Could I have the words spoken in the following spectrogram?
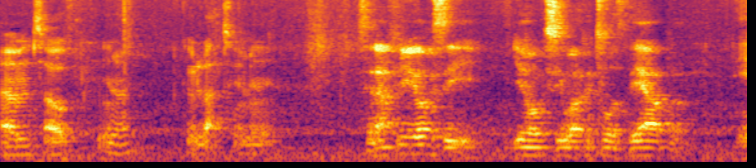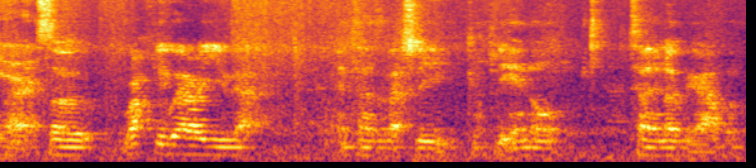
Um, so you know, good luck to him. Innit? So now for you, obviously, you're obviously working towards the album. Yeah. Right, so roughly, where are you at in terms of actually completing or turning over your album?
